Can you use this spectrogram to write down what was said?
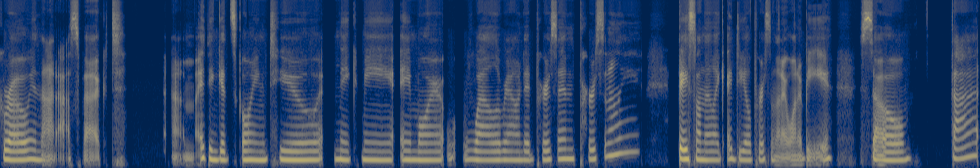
grow in that aspect. Um, I think it's going to make me a more well-rounded person personally based on the, like, ideal person that I wanna be. So, that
